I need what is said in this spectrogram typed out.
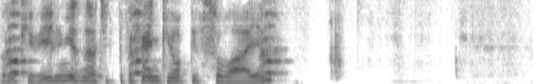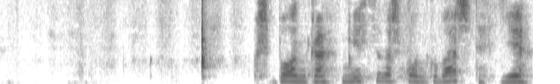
Руки вільні, значить, потихеньку його підсуваємо. Шпонка. Місце на шпонку, бачите? Є.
